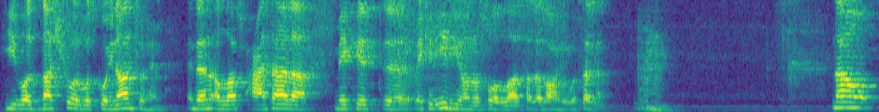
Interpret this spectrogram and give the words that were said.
he was not sure what's going on to him. And then Allah subhanahu wa ta'ala make it, uh, make it easy on Rasulullah sallallahu alayhi wa sallam. now,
